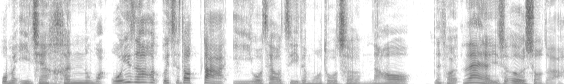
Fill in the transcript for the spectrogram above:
我们以前很晚，我一直到我一直到大一我才有自己的摩托车，然后那台那也是二手的啦，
